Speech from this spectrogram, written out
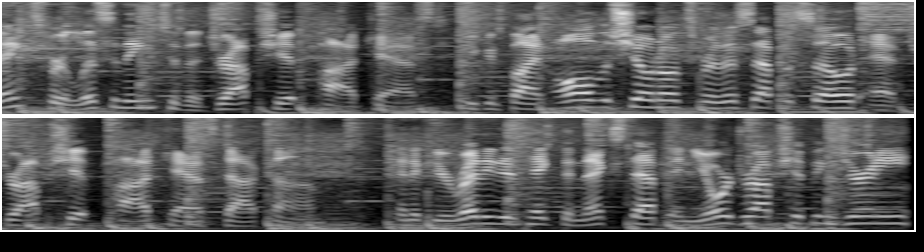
Thanks for listening to the Dropship Podcast. You can find all the show notes for this episode at dropshippodcast.com. And if you're ready to take the next step in your dropshipping journey,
